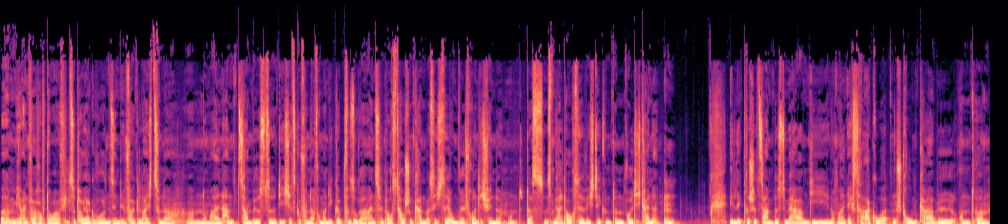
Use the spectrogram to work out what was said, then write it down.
mir einfach auf Dauer viel zu teuer geworden sind im Vergleich zu einer ähm, normalen Handzahnbürste, die ich jetzt gefunden habe, wo man die Köpfe sogar einzeln austauschen kann, was ich sehr umweltfreundlich finde. Und das ist mir halt auch sehr wichtig. Und dann wollte ich keine elektrische Zahnbürste mehr haben, die nochmal ein extra Akku hat, ein Stromkabel und ähm,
